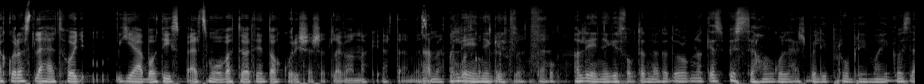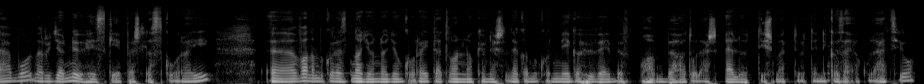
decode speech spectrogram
akkor azt lehet, hogy hiába 10 perc múlva történt, akkor is esetleg annak értelmezem. Hát, a, lényegét, fog, a lényegét fogtad meg a dolognak. Ez összehangolásbeli probléma igazából, mert ugye a nőhez képes lesz korai. Van, amikor ez nagyon-nagyon korai, tehát vannak olyan esetek, amikor még a hüvelybehatolás előtt is megtörténik az ejakuláció.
